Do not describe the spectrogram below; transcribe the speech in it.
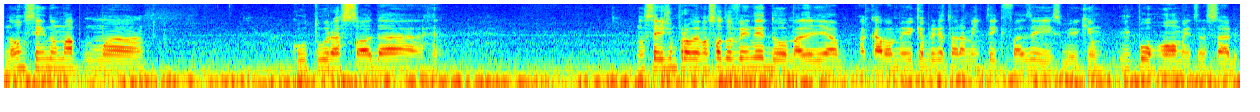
não sendo uma, uma cultura só da não seja um problema só do vendedor, mas ele acaba meio que obrigatoriamente ter que fazer isso, meio que um empurrômetro, sabe?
